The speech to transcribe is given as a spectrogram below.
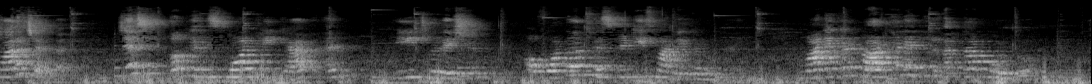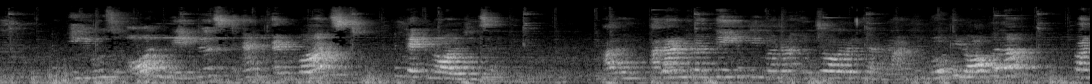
చాలా చెప్పాను జస్ట్ ఒక small recap and rejuvenation of what are facilities మా దగ్గర ఉన్నాయి మా దగ్గర పాత డెంటల్ అద్దాపూర్లో use all all and and and technologies. అండి అలాంటివంటే ఏంటి మన ఇంట్రోవరల్ కెమెరా అంటే నోటి లోపల మన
